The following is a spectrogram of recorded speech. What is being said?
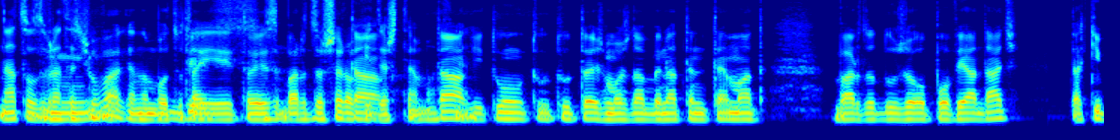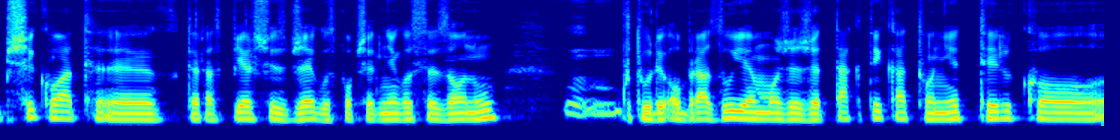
Na co zwracać mm, uwagę? No bo tutaj to jest bardzo szeroki tak, też temat. Tak, nie? i tu, tu, tu też można by na ten temat bardzo dużo opowiadać. Taki przykład, e, teraz pierwszy z brzegu z poprzedniego sezonu, który obrazuje może, że taktyka to nie tylko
